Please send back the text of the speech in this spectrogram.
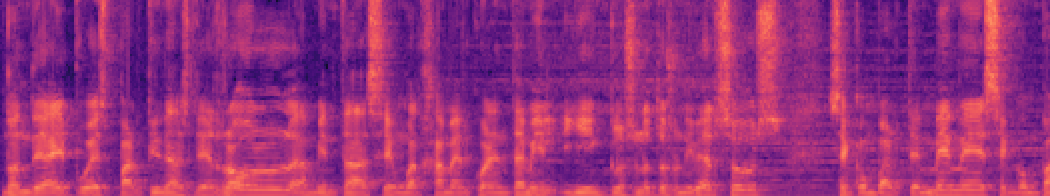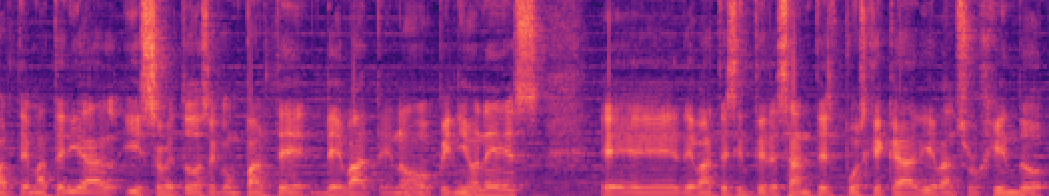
Donde hay pues partidas de rol ambientadas en Warhammer 40.000 y incluso en otros universos, se comparten memes, se comparte material y sobre todo se comparte debate, ¿no? Opiniones, eh, debates interesantes pues que cada día van surgiendo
